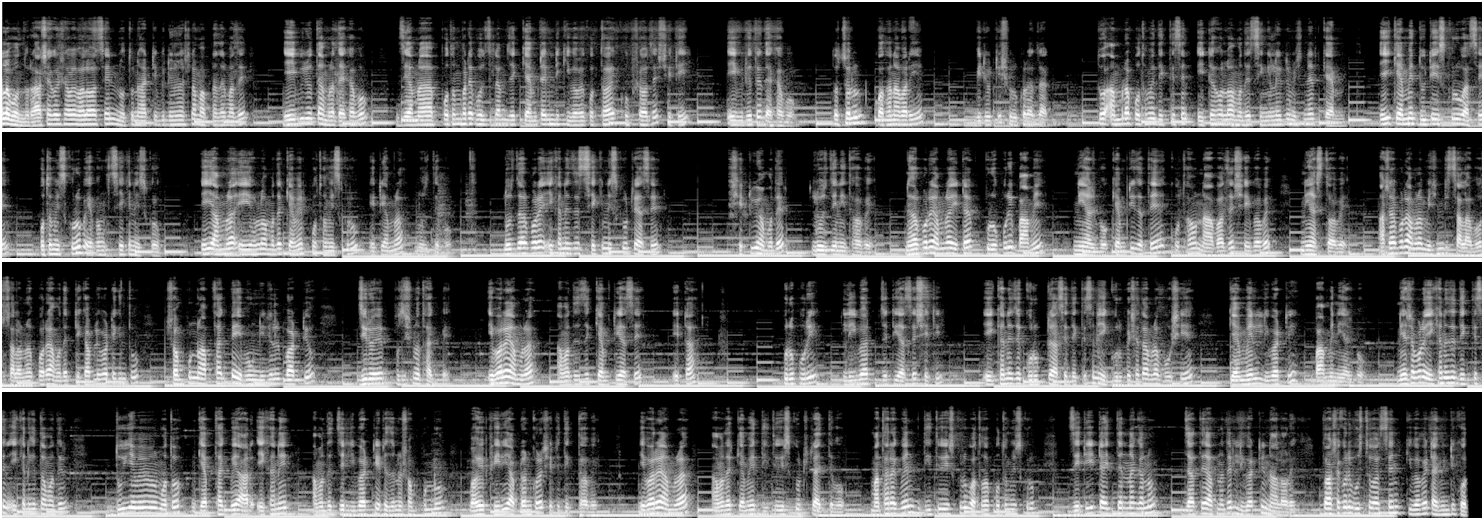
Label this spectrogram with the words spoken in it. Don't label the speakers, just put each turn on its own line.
Hello বন্ধুরা, আশা করি সবাই ভালো আছেন। নতুন আরেকটি ভিডিও নিয়ে আসলাম আপনাদের মাঝে। এই ভিডিওতে আমরা দেখাবো যে আমরা প্রথমবারে বলছিলাম যে ক্যাম্প টাইমটি কীভাবে করতে হয়, খুব সহজে সেটি এই ভিডিওতে দেখাবো। তো চলুন, কথা না বাড়িয়ে ভিডিওটি শুরু করা যাক। তো আমরা প্রথমে দেখতেছেন এটা হলো আমাদের সিঙ্গেল লাইটের মেশিনের ক্যাম্প এই ক্যামের দুইটা স্ক্রু আছে, প্রথম স্ক্রু এবং সেকেন্ড স্ক্রু এই আমরা, এই হলো আমাদের ক্যামের প্রথম স্ক্রু এটি আমরা লুজ দেব। লুজ দেওয়ার পরে এখানে যে সেকেন্ড স্ক্রুটি আছে সেটিও আমাদের লুজ দিয়ে নিতে হবে। নেওয়ার পরে আমরা এটা পুরোপুরি বামে নিয়ে আসব। ক্যাম্পটি যাতে কোথাও না বাজে সেইভাবে নিয়ে আসতে হবে। আসার পরে আমরা মেশিনটি চালাবো। চালানোর পরে আমাদের টেকআপ লিভারটি কিন্তু সম্পূর্ণ আপ থাকবে এবং নিডেল বারটিও জিরো এ পজিশনও থাকবে। এবারে আমরা আমাদের যে ক্যাম্পটি আছে, এটা পুরোপুরি লিভার যেটি আছে সেটি এইখানে যে গ্রুপটা আছে, দেখতেছেন? এই গ্রুপের সাথে আমরা বসিয়ে ক্যামেল লিভারটি বামে নিয়ে আসব। নিয়ে আসার পরে এখানে যে দেখতেছেন, এখানে কিন্তু আমাদের দুই এম এর মতো গ্যাপ থাকবে। আর এখানে আমাদের যে লিভারটি এটা যেন সম্পূর্ণভাবে ফ্রি আপ ডাউন করে, সেটি দেখতে হবে। এবারে আমরা আমাদের ক্যামের দ্বিতীয় স্ক্রুটি টাইট দেবো। মাথা রাখবেন, দ্বিতীয় স্ক্রু অথবা প্রথম স্ক্রু যেটি টাইট দেন না কেন, যাতে আপনাদের লিভারটি না লড়ে। তো আশা করি বুঝতে পারছেন কীভাবে টাইমিংটি করবেন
